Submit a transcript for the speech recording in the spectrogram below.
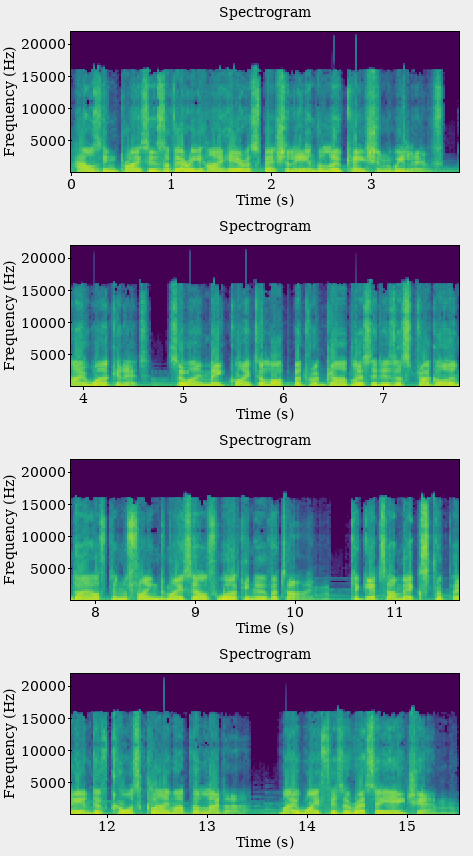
Housing prices are very high here especially in the location we live. I work in it, so I make quite a lot but regardless it is a struggle and I often find myself working overtime to get some extra pay and of course climb up the ladder. My wife is a SAHM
